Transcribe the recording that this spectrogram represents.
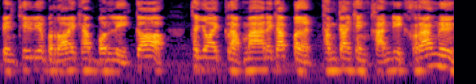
เป็นที่เรียบร้อยครับบอลลีกก็ทยอยกลับมานะครับ เปิดทำการแข่งขันอีกครั้งหนึ่ง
